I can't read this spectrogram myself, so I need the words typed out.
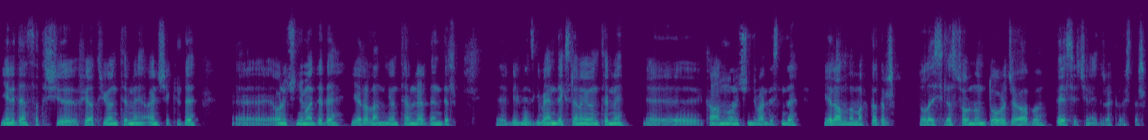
Yeniden satışı fiyat yöntemi aynı şekilde e, 13. maddede yer alan yöntemlerdendir. E, Bildiğiniz gibi endeksleme yöntemi e, kanunun 13. maddesinde yer almamaktadır. Dolayısıyla sorunun doğru cevabı D seçeneğidir arkadaşlar.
